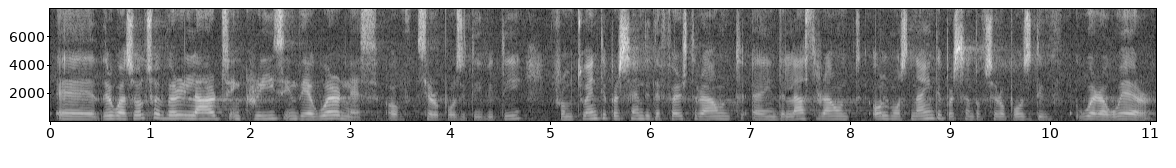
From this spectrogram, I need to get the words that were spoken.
Uh, there was also a very large increase in the awareness of seropositivity from 20% in the first round. Uh, in the last round, almost 90% of seropositive were aware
